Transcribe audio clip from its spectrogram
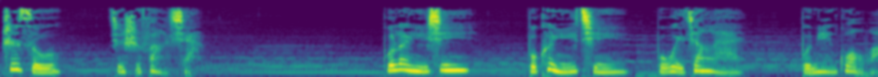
知足就是放下。不乱于心，不困于情，不畏将来，不念过往。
